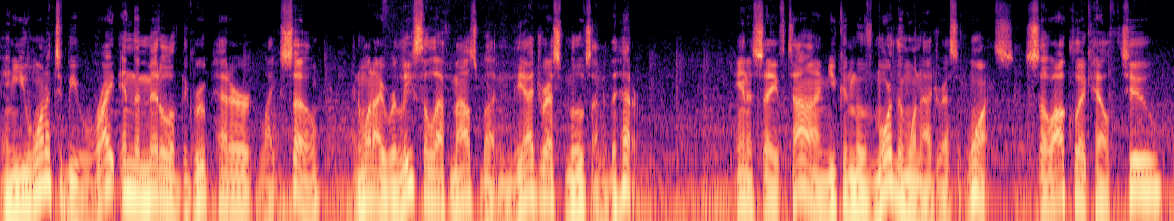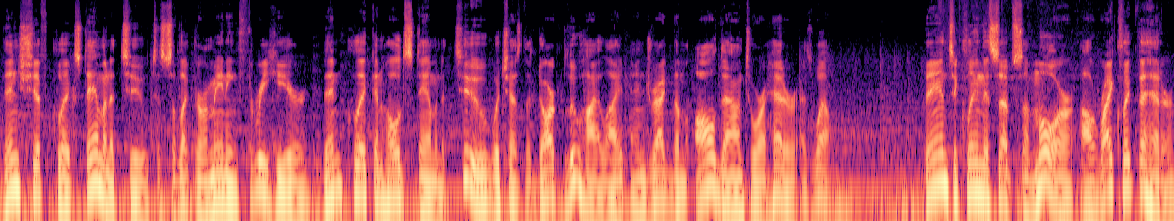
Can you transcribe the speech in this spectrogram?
and you want it to be right in the middle of the group header like so, and when I release the left mouse button, the address moves under the header. In a save time, you can move more than one address at once, so I'll click Health 2, then Shift click Stamina 2 to select the remaining three here, then click and hold Stamina 2, which has the dark blue highlight, and drag them all down to our header as well. Then to clean this up some more, I'll right click the header,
